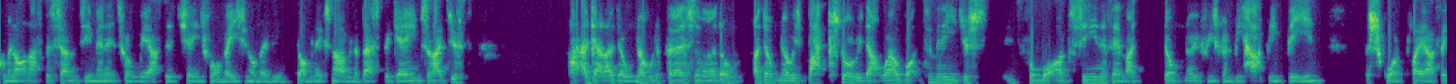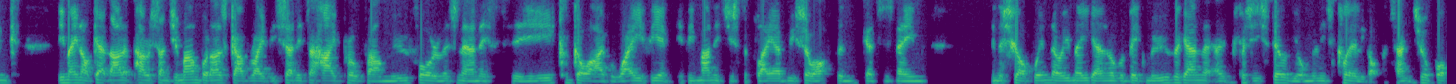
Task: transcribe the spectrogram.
coming on after 70 minutes when we have to change formation, or maybe Dominic's not having the best of games? And I just, again, I don't know the person, and I don't, I don't know his backstory that well. But to me, just from what I've seen of him, I don't know if he's going to be happy being a squad player. I think he may not get that at Paris Saint Germain, but as Gav rightly said, it's a high profile move for him, isn't it? And if it could go either way, if he if he manages to play every so often, gets his name in the shop window, he may get another big move again uh, because he's still young and he's clearly got potential. But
